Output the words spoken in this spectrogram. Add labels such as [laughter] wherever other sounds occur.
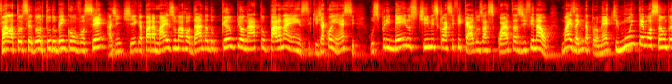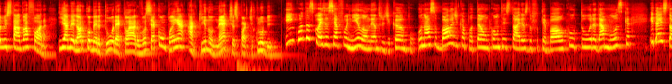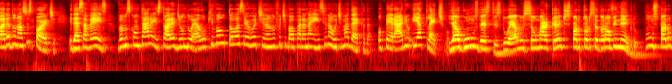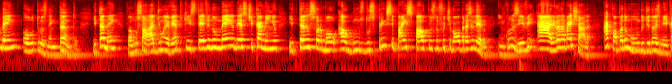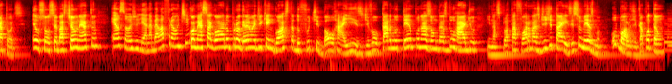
Fala torcedor, tudo bem com você? A gente chega para mais uma rodada do Campeonato Paranaense, que já conhece os primeiros times classificados às quartas de final, mas ainda promete muita emoção pelo estado afora. E a melhor cobertura, é claro, você acompanha aqui no Net Esporte Clube. enquanto as coisas se afunilam dentro de campo, o nosso Bola de Capotão conta histórias do futebol, cultura, da música e da história do nosso esporte. E dessa vez, vamos contar a história de um duelo que voltou a ser rotina no futebol paranaense na última década: Operário e Atlético. E alguns destes duelos são marcantes para o torcedor alvinegro, uns para o bem, outros nem tanto. E também vamos falar de um evento que esteve no meio deste caminho e transformou alguns dos principais palcos do futebol brasileiro, inclusive a Arena da Baixada, a Copa do Mundo de 2014. Eu sou o Sebastião Neto. Eu sou Juliana Belafronte. Começa agora o programa de quem gosta do futebol raiz, de voltar no tempo nas ondas do rádio e nas plataformas digitais. Isso mesmo, o Bola de Capotão.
